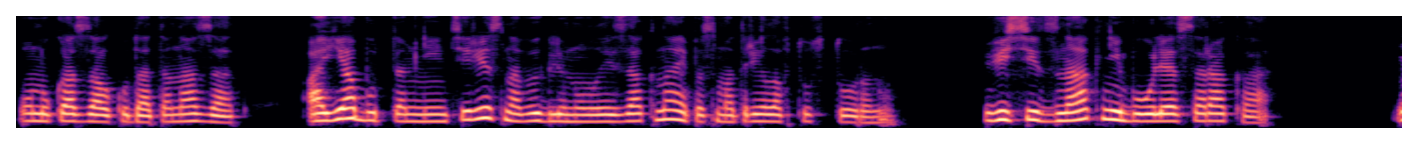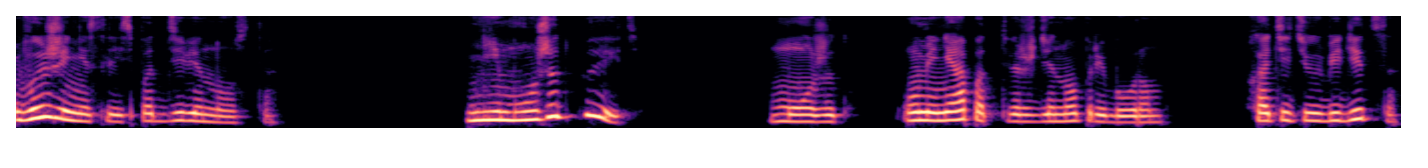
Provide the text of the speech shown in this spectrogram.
Он указал куда-то назад, а я, будто мне интересно, выглянула из окна и посмотрела в ту сторону. Висит знак не более сорока. Вы же неслись под девяносто. Не может быть. Может. У меня подтверждено прибором. Хотите убедиться?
